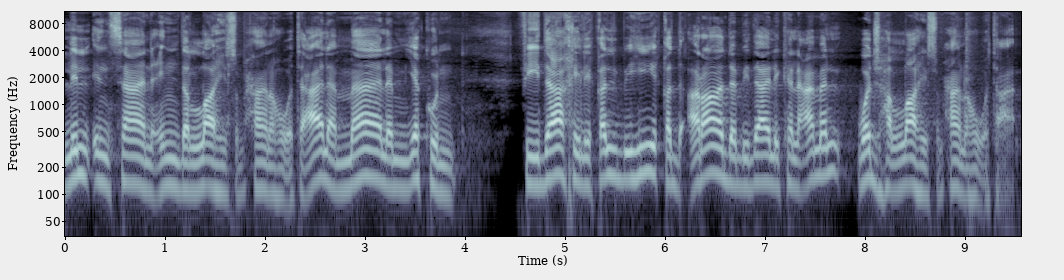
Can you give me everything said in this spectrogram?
للإنسان عند الله سبحانه وتعالى ما لم يكن في داخل قلبه قد أراد بذلك العمل وجه الله سبحانه وتعالى.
